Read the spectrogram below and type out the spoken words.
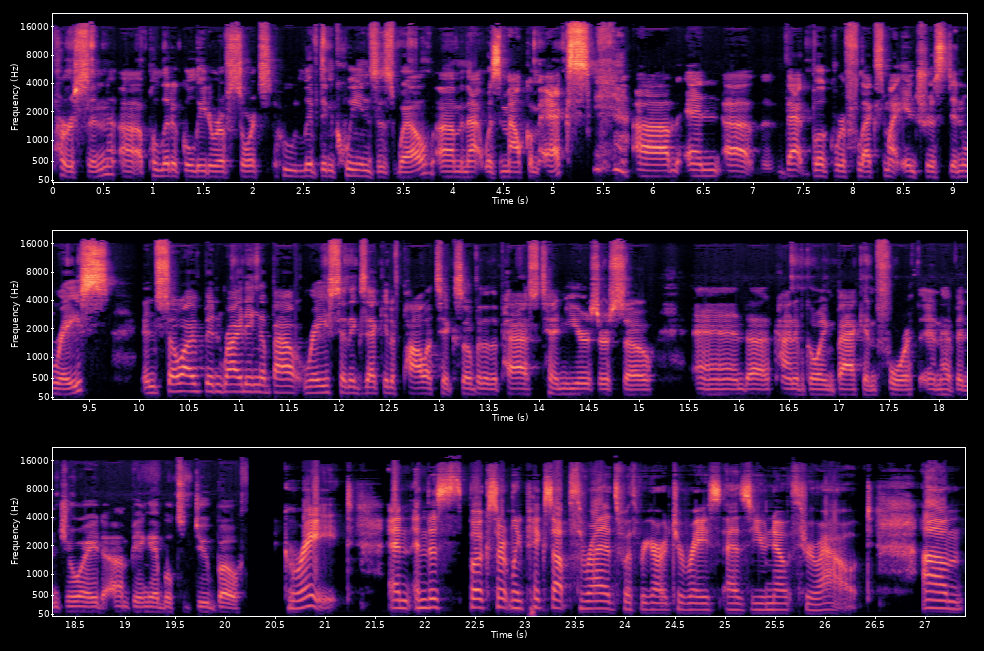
person, uh, a political leader of sorts who lived in Queens as well, um, and that was Malcolm X. Um, and uh, that book reflects my interest in race. And so I've been writing about race and executive politics over the past 10 years or so and uh, kind of going back and forth and have enjoyed um, being able to do both. Great. And and this book certainly picks up threads with regard to race as you note throughout. Um,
